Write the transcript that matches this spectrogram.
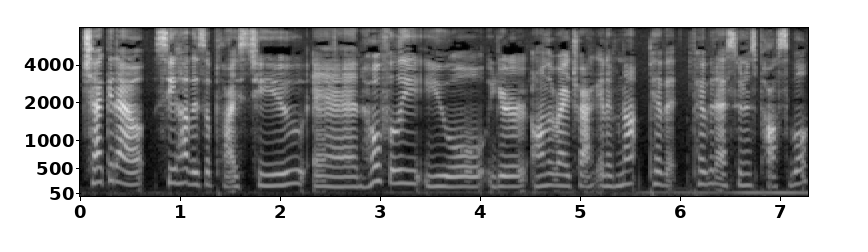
check it out see how this applies to you and hopefully you'll you're on the right track. And if not pivot pivot as soon as possible.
